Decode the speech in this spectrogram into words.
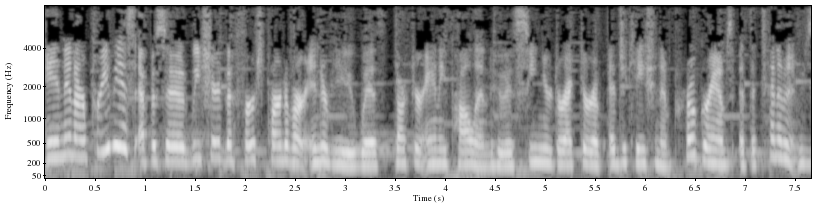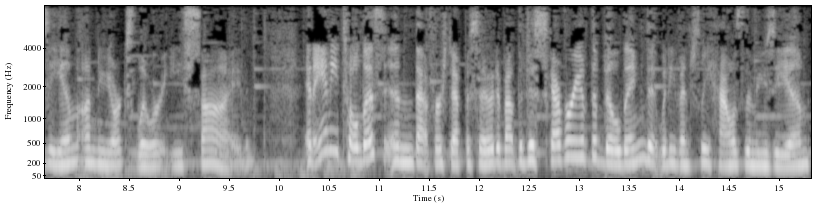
And in our previous episode, we shared the first part of our interview with Dr. Annie Polland, who is Senior Director of Education and Programs at the Tenement Museum on New York's Lower East Side. And Annie told us in that first episode about the discovery of the building that would eventually house the museum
